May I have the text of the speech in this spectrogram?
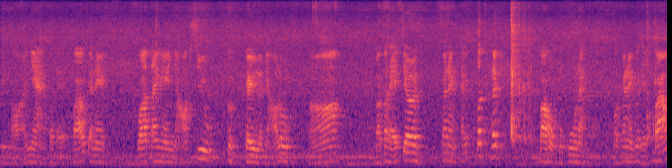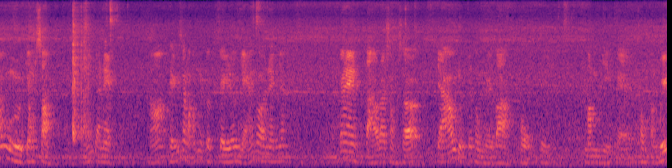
điện thoại ở nhà có thể báo cho anh em. Qua tai nghe nhỏ siêu cực kỳ là nhỏ luôn. Đó. Và có thể chơi. Các anh em thấy tất hết ba hộp của cua này và cái này có thể báo người trong sòng. Đánh cho anh em. Đó, thì cái sản phẩm này cực kỳ đơn giản thôi anh em nhé. Cái này tạo ra sòng sớ cháo được cái thùng này vào. Hộp thì mâm gì kệ không cần biết.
